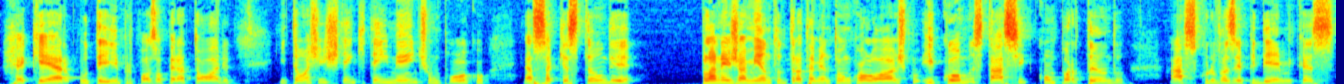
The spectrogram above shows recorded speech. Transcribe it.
requer UTI para o pós-operatório. Então a gente tem que ter em mente um pouco essa questão de planejamento do tratamento oncológico e como está se comportando as curvas epidêmicas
